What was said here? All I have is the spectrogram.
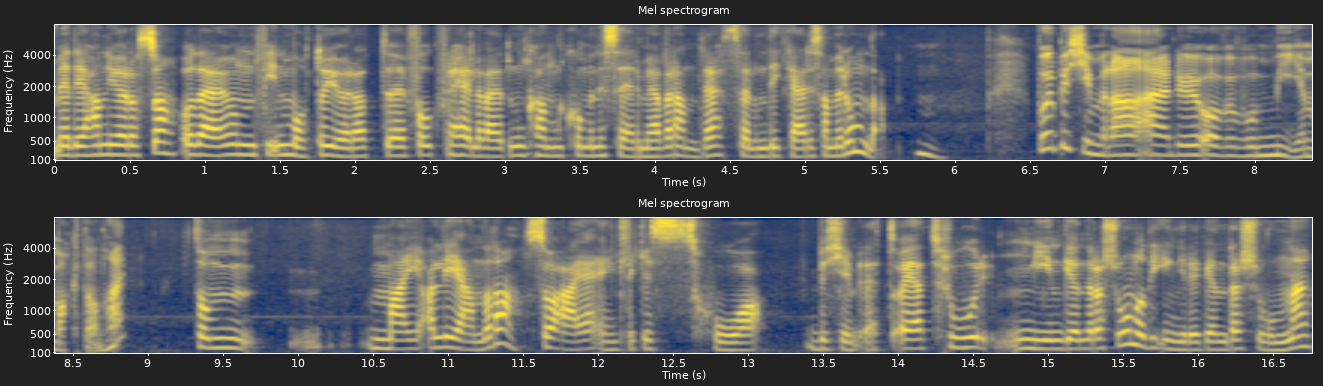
med det han gjør også. Og det er jo en fin måte å gjøre at folk fra hele verden kan kommunisere med hverandre, selv om de ikke er i samme rom, da. Mm. Hvor bekymra er du over hvor mye makt han har? Som meg alene, da, så er jeg egentlig ikke så bekymret. Og jeg tror min generasjon og de yngre generasjonene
